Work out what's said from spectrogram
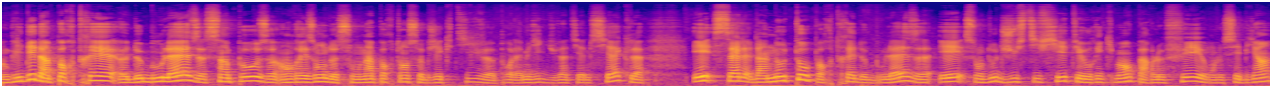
Donc l'idée d'un portrait de Boulez s'impose en raison de son importance objective pour la musique du XXe siècle et celle d'un autoportrait de Boulez est sans doute justifiée théoriquement par le fait, on le sait bien,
